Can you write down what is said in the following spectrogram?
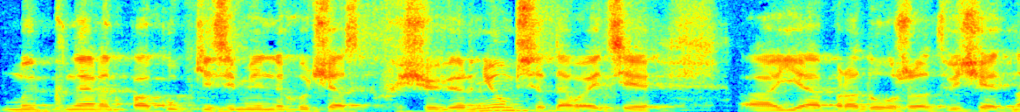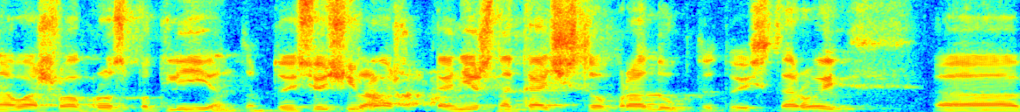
мы, наверное, к покупке земельных участков еще вернемся. Давайте а, я продолжу отвечать на ваш вопрос по клиентам. То есть очень да. важно, конечно, качество продукта. То есть второй, а,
